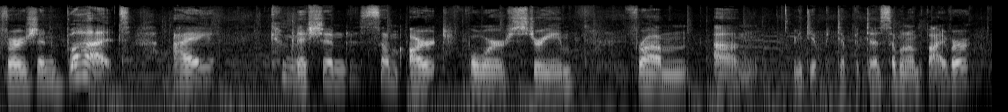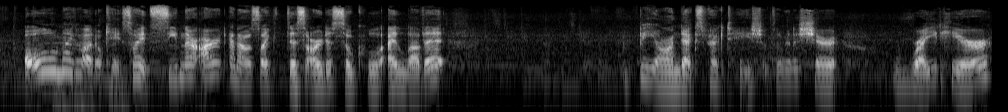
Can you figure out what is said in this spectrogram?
version, but I commissioned some art for stream from um, someone on Fiverr. Oh my god, okay, so I had seen their art and I was like, this art is so cool, I love it beyond expectations. I'm gonna share it right here.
